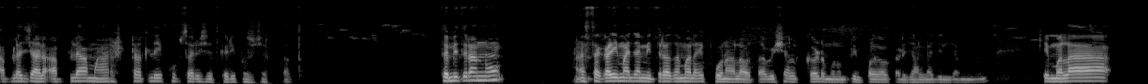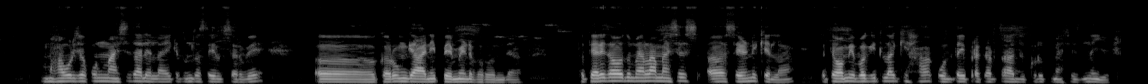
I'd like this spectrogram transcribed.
आपल्या ज्या आपल्या महाराष्ट्रातले खूप सारे शेतकरी फसू शकतात. तर मित्रांनो आज सकाळी माझ्या मित्राचा मला एक फोन आला होता विशाल कड म्हणून पिंपळगावकडे जालना जिल्ह्यामधून की मला महाऊर्जाकडून मॅसेज आलेला आहे की तुमचा सेल सर्वे करून घ्या आणि पेमेंट भरून द्या. तर त्याने जेव्हा तुम्हाला मेसेज सेंड केला तर तेव्हा मी बघितला की हा कोणत्याही प्रकारचा अधिकृत मेसेज नाही आहे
